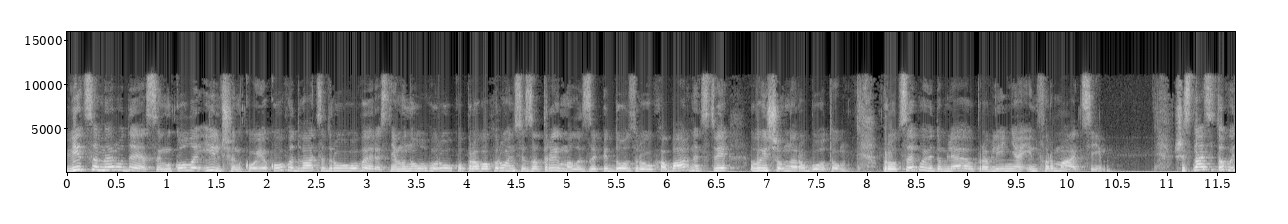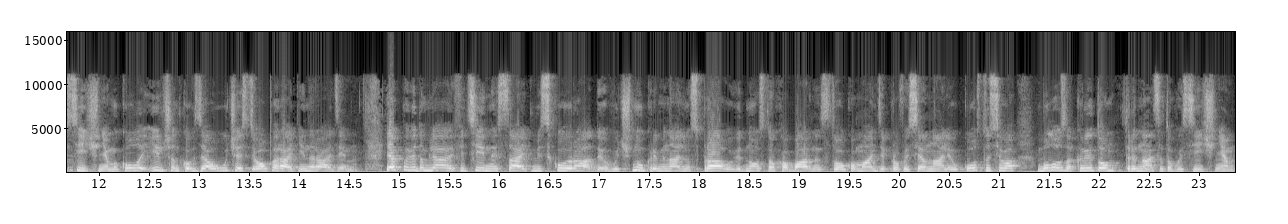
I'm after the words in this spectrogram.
Віце-мер Одеси Микола Ільченко, якого 22 вересня минулого року правоохоронці затримали за підозрою у хабарництві, вийшов на роботу. Про це повідомляє управління інформації. 16 січня Микола Ільченко взяв участь у апаратній нараді. Як повідомляє офіційний сайт міської ради, гучну кримінальну справу відносно хабарництва у команді професіоналів Костусєва було закрито 13 січня.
